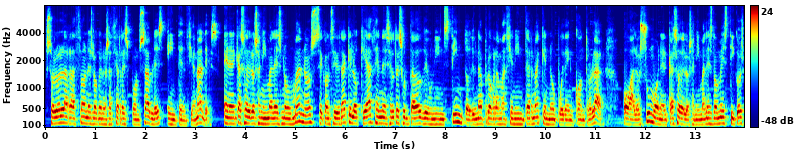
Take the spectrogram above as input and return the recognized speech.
Solo la razón es lo que nos hace responsables e intencionales. En el caso de los animales no humanos, se considera que lo que hacen es el resultado de un instinto, de una programación interna que no pueden controlar, o a lo sumo, en el caso de los animales domésticos,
